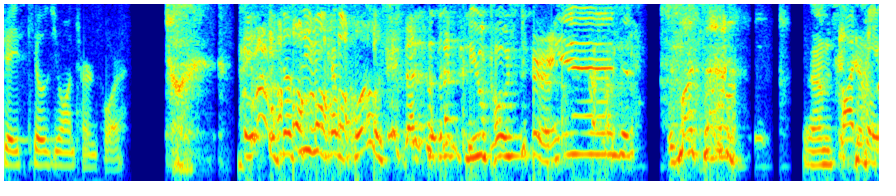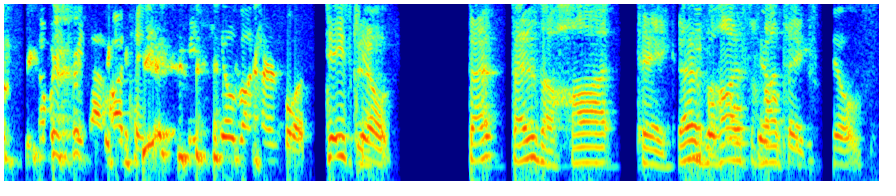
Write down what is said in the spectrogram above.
Jace kills you on turn four. it, it, doesn't even come close. That's the, that's the new poster. And it's my turn. I'm just hot take. Nobody tweet that. Hot take. Jace kills on turn four. Jace kills. That that is a hot take. That is People the hottest of hot takes. Kills.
